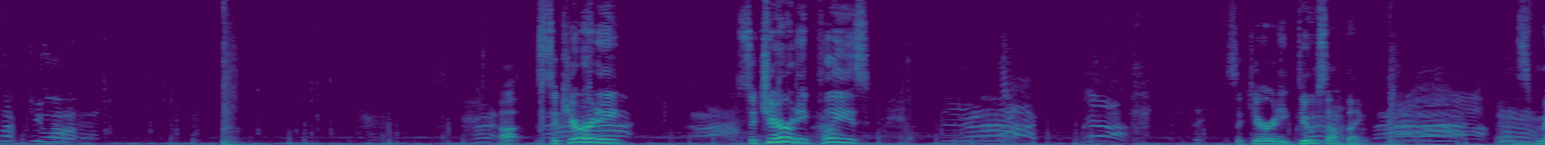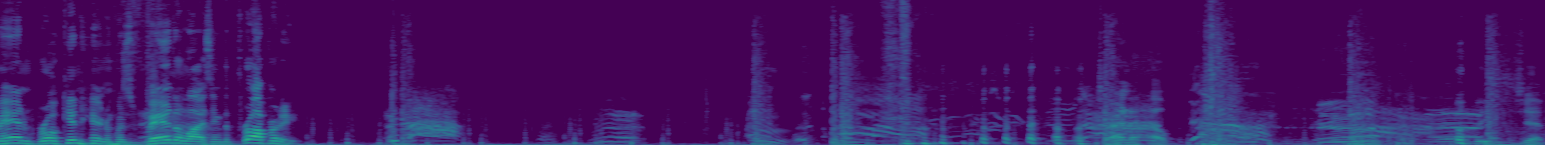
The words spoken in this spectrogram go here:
fuck you up! Uh, security! Security, please! Security, do something! This man broke in here and was vandalizing the property! I'm trying to help. Holy shit.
